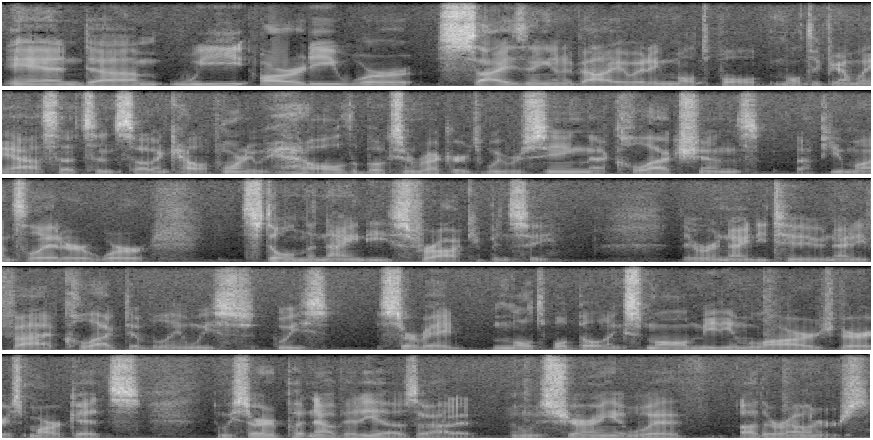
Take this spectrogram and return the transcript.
And um, we already were sizing and evaluating multiple multifamily assets in Southern California. We had all the books and records. We were seeing that collections a few months later were still in the 90s for occupancy. They were 92, 95 collectively, and we we surveyed multiple buildings, small, medium, large, various markets, and we started putting out videos about it and was sharing it with other owners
